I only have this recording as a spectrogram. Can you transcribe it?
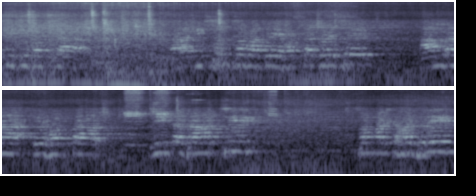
শিশু বাচ্চা তারা নৃশংসভাবে হত্যা করেছে। আমরা এই হত্যার চিন্তা জানাচ্ছি। সম্মানিত হাজরিন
